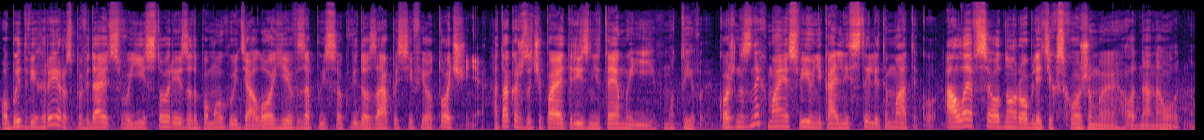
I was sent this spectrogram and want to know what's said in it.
Обидві гри розповідають свої історії за допомогою діалогів, записок, відеозаписів і оточення, а також зачіпають різні теми і мотиви. Кожна з них має свій унікальний стиль і тематику, але все одно роблять їх схожими одна на одну.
